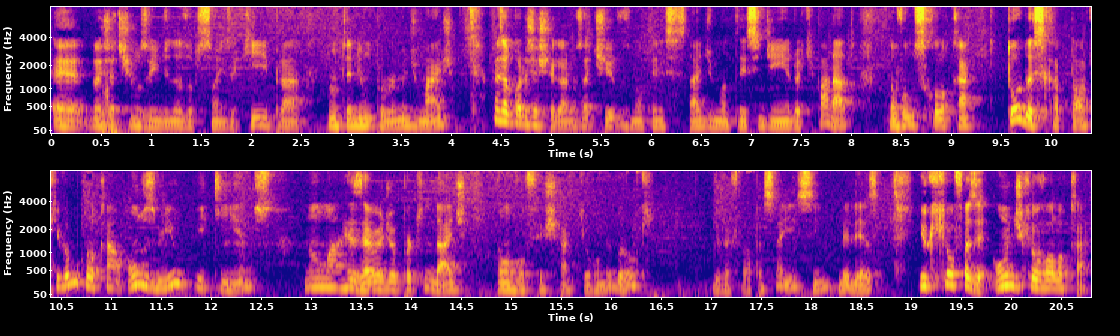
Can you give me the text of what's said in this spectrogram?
é, nós já tínhamos vendido as opções aqui para não ter nenhum problema de margem, mas agora já chegaram os ativos, não tem necessidade de manter esse dinheiro aqui parado. Então vamos colocar todo esse capital aqui, vamos colocar 11.500 numa reserva de oportunidade. Então eu vou fechar aqui o home broker ele vai falar para sair, sim, beleza. E o que, que eu vou fazer? Onde que eu vou alocar?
